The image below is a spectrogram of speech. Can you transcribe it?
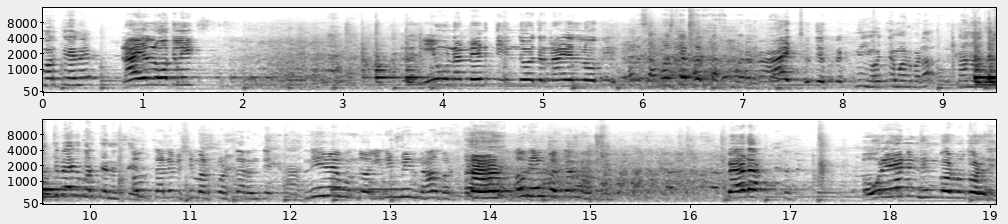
ನಾ ಬರ್ತೇನೆ. ನಾ ಎಲ್ಲಿ ಹೋಗ್ಲಿ? ನೀವು ನನ್ನ ಹೆಂಡತಿ ಹಿಂದೆ ಹೋದ್ರೆ ನಾ ಎಲ್ಲಿ ಹೋಗ್ಲಿ? ಸಮಸ್ಯೆ ಆಯ್ತು ನೀವು ನೀ ಯೋಚನೆ ಮಾಡಬೇಡ. ನಾನು ಅದಷ್ಟು ಬೇಗ ಬರ್ತೇನೆ ಅಂತ. ಅವ್ರು ತಲೆ ಬಿಸಿ ಮಾಡ್ಕೊಳ್ತಾರಂತೆ ನೀವೇ ಮುಂದೋಗಿ ನಿಮ್ಮಿಂದ ನಾ ಬರ್ತೇನೆ. ಅವ್ರು ಏನ್ ಬರ್ತಾರೆ ಬೇಡ. ಬೇಡ ಅವ್ರೇನಿನ್ ಹಿಂದ್ ಬರುವುದು ಒಳ್ಳೆ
